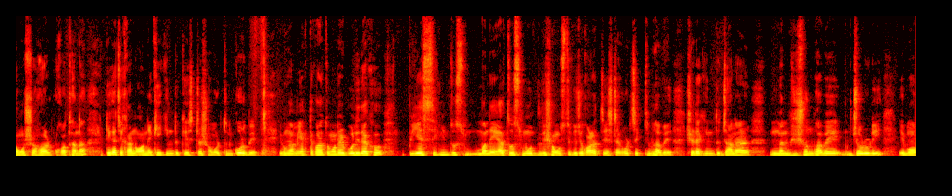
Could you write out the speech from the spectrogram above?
সমস্যা হওয়ার কথা না। ঠিক আছে? কারণ অনেকেই কিন্তু কেসটা সমর্থন করবে। এবং আমি একটা কথা তোমাদের বলি, দেখো পিএসসি কিন্তু মানে এত স্মুথলি সমস্ত কিছু করার চেষ্টা করছে কীভাবে, সেটা কিন্তু জানার মানে ভীষণভাবে জরুরি এবং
